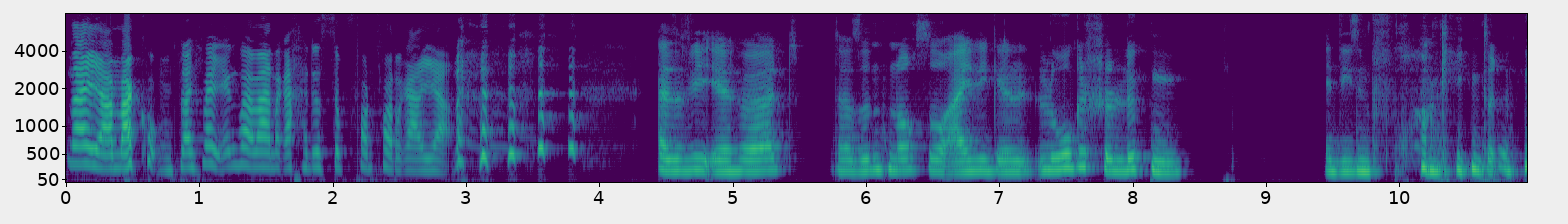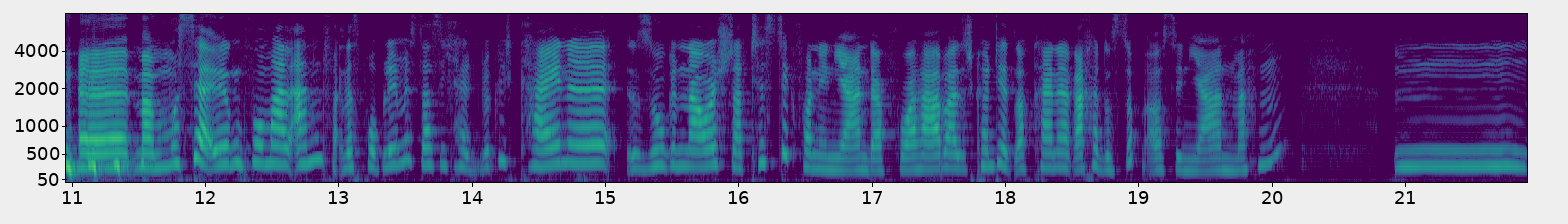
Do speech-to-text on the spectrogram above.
naja, mal gucken. Vielleicht mal irgendwann mal ein Rache des Sub von vor drei Jahren. also, wie ihr hört, da sind noch so einige logische Lücken in diesem Vorgehen drin? Äh, man muss ja irgendwo mal anfangen. Das Problem ist, dass ich halt wirklich keine so genaue Statistik von den Jahren davor habe. Also ich könnte jetzt auch keine Rache des Sub aus den Jahren machen. Mm,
